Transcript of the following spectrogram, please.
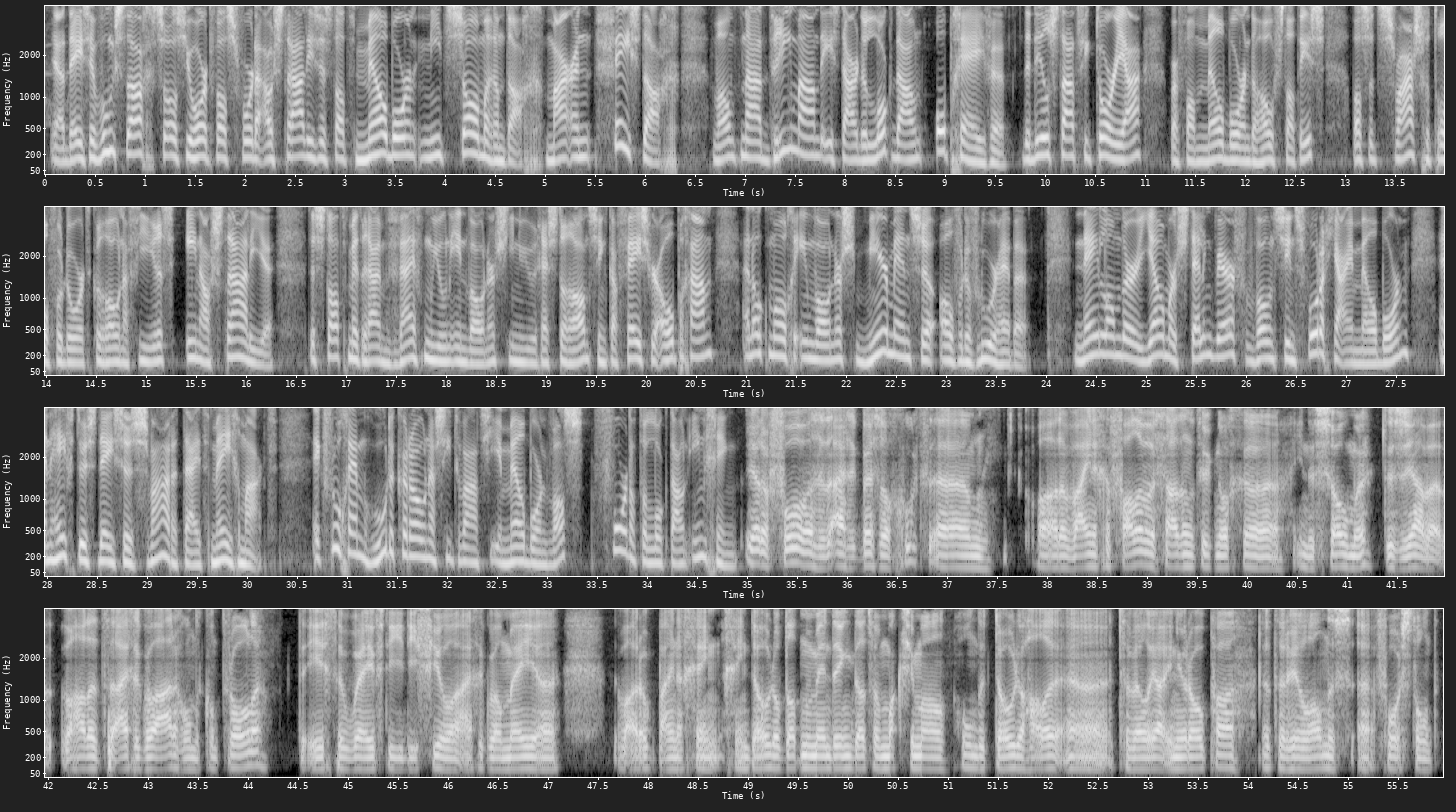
Ja, deze woensdag, zoals je hoort, was voor de Australische stad Melbourne niet zomaar een dag, maar een feestdag. Want na drie maanden is daar de lockdown opgeheven. De deelstaat Victoria, waarvan Melbourne de hoofdstad is, was het zwaarst getroffen door het coronavirus in Australië. De stad met ruim 5 miljoen inwoners zien nu restaurants en cafés weer opengaan. En ook mogen inwoners meer mensen over de vloer hebben. Nederlander Jelmer Stellingwerf woont sinds vorig jaar in Melbourne en heeft dus deze zware tijd meegemaakt. Ik vroeg hem hoe de coronasituatie in Melbourne was voordat de lockdown inging. Ja, daarvoor was het eigenlijk best wel goed. Um, we hadden weinig gevallen. We zaten natuurlijk nog uh, in de zomer. Dus ja, we, hadden het eigenlijk wel aardig onder controle. De eerste wave die, die viel eigenlijk wel mee. Uh, er waren ook bijna geen, geen doden. Op dat moment denk ik dat we maximaal 100 doden hadden. Uh, terwijl ja, in Europa het er heel anders uh, voor stond.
